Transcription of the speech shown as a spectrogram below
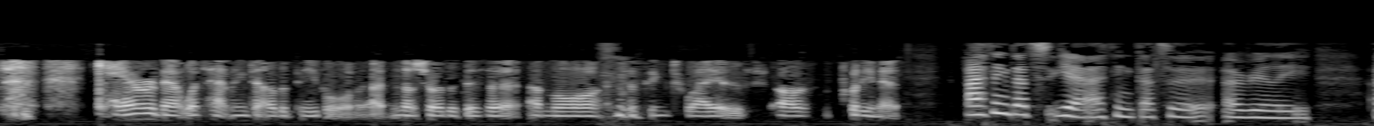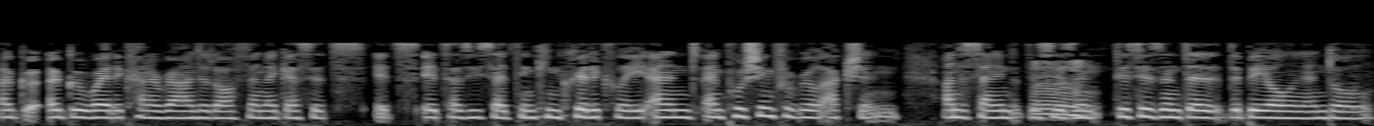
care about what's happening to other people. I'm not sure that there's a, a more succinct way of, of putting it. I think that's yeah. I think that's a, a really a good, a good way to kind of round it off. And I guess it's it's it's as you said, thinking critically and, and pushing for real action, understanding that this Mm. isn't this isn't the, the be all and end all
